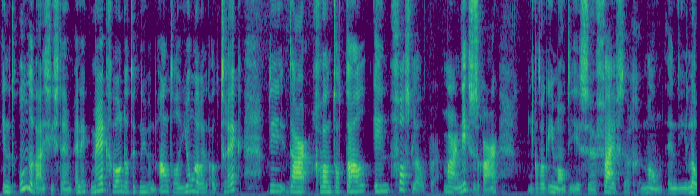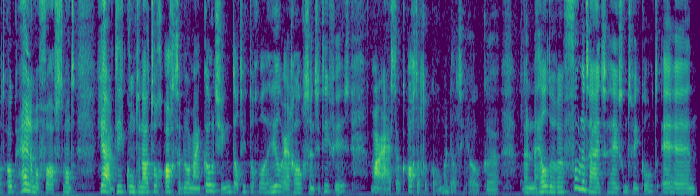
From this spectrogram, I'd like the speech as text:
in het onderwijssysteem. En ik merk gewoon dat ik nu een aantal jongeren ook trek die daar gewoon totaal in vastlopen. Maar niks is raar. Ik had ook iemand die is uh, 50, een man, en die loopt ook helemaal vast. Want ja, die komt er nou toch achter door mijn coaching dat hij toch wel heel erg hoogsensitief is. Maar hij is er ook achter gekomen dat hij ook uh, een heldere voelendheid heeft ontwikkeld. En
